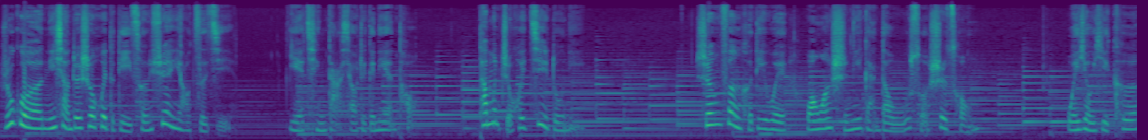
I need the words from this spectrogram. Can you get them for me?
如果你想对社会的底层炫耀自己，也请打消这个念头，他们只会嫉妒你。身份和地位往往使你感到无所适从，唯有一颗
